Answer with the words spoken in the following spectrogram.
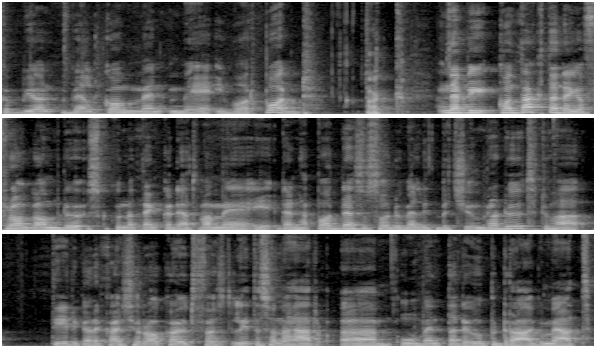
Biskop Björn, välkommen med i vår podd. Tack. När vi kontaktade dig och frågade om du skulle kunna tänka dig att vara med i den här podden så såg du väldigt bekymrad ut. Du har tidigare kanske råkat ut för lite sådana här uh, oväntade uppdrag med att,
